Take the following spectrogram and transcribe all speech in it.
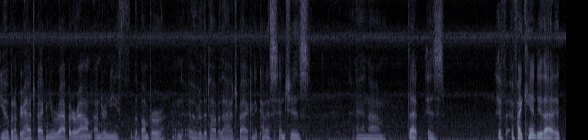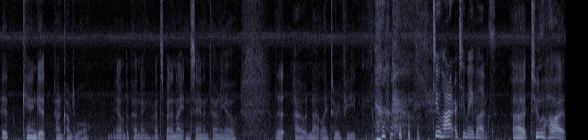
you open up your hatchback and you wrap it around underneath the bumper and over the top of the hatchback and it kind of cinches. And um, that is, if, if I can't do that, it, it can get uncomfortable, you know, depending. I'd spent a night in San Antonio that I would not like to repeat. Too hot or too many bugs? Uh, too hot,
